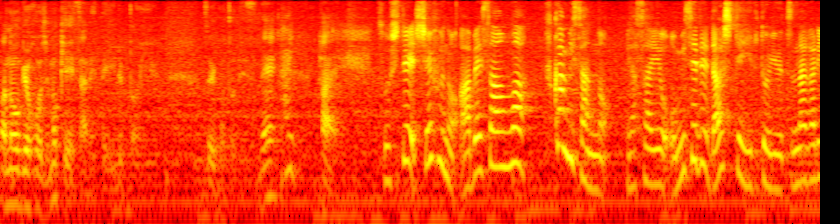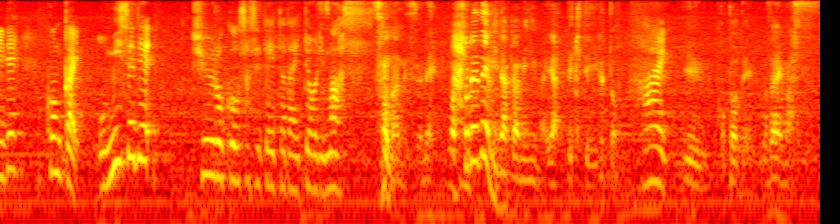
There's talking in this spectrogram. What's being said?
まあ、農業法人も経営されているというそういうことですね。はい。はい。そしてシェフの阿部さんは深見さんの野菜をお店で出しているというつながりで今回お店で収録をさせていただいております。そうなんですよね、まあ、それでみなかみに今やってきているとはい。いうことでございます、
